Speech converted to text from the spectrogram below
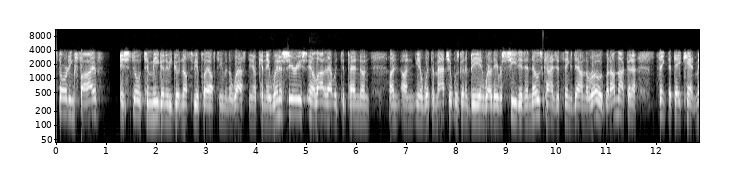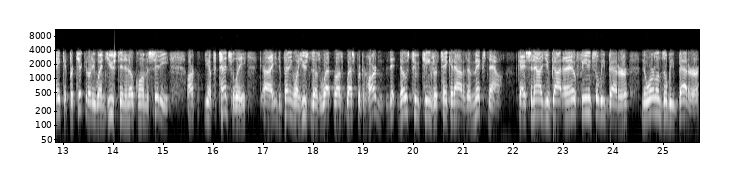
starting five is still to me going to be good enough to be a playoff team in the West. You know, can they win a series? You know, a lot of that would depend on on, on you know what the matchup was going to be and where they were seated and those kinds of things down the road. But I'm not going to think that they can't make it, particularly when Houston and Oklahoma City are you know potentially uh, depending on what Houston does, Westbrook and Harden. Th- those two teams are taken out of the mix now. Okay, so now you've got. I know Phoenix will be better, New Orleans will be better,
